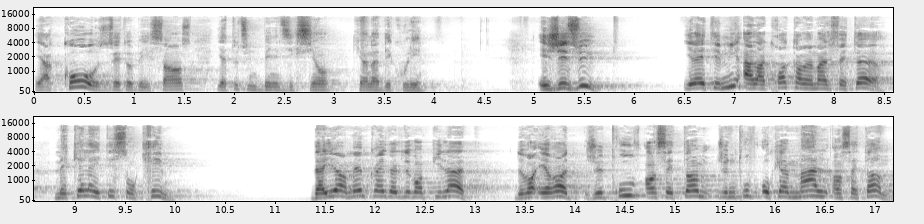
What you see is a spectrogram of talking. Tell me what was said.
Et à cause de cette obéissance, il y a toute une bénédiction qui en a découlé. Et Jésus, il a été mis à la croix comme un malfaiteur, mais quel a été son crime? D'ailleurs, même quand il est devant Pilate, devant Hérode, je trouve en cet homme, je ne trouve aucun mal en cet homme.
